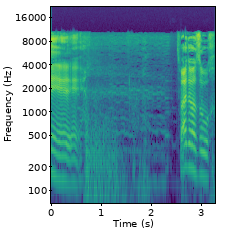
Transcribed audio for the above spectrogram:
Hey. Zweiter Versuch.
